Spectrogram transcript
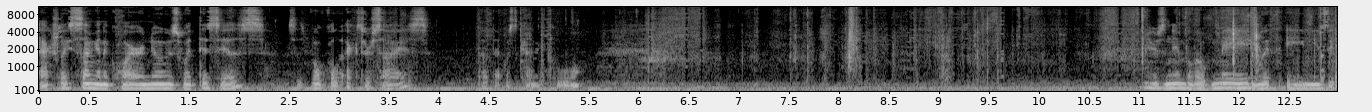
actually sung in a choir knows what this is. This is vocal exercise. Thought that was kind of cool. Here's an envelope made with a music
